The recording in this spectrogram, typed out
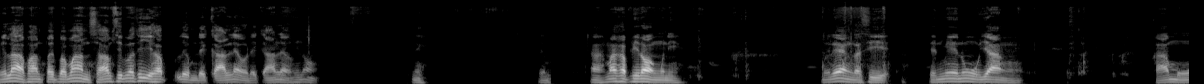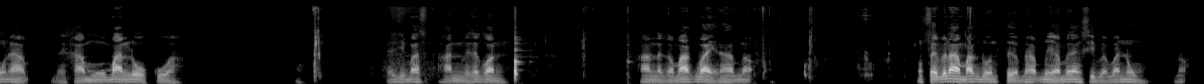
เวลาผ่านไปประมาณสามสิบนาทีครับเริ่มได้การแล้วได้การแล้วพี่น้องนี่เริ่มอะมาครับพี่น้องมื้อนี้มื้อแรงก็สิเป็นเมนูย่างขาหมูนะครับในขาหมูบ้านโลกกลัวเดี๋ยวสิมาหั่นไปซะก่อนหั่นแล้วก็มักไว้นะครับเนาะต้องใส่เวลามักโดนเติบนะครับเนื้อไมันจังสิแบบว่านุ่มเนาะ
